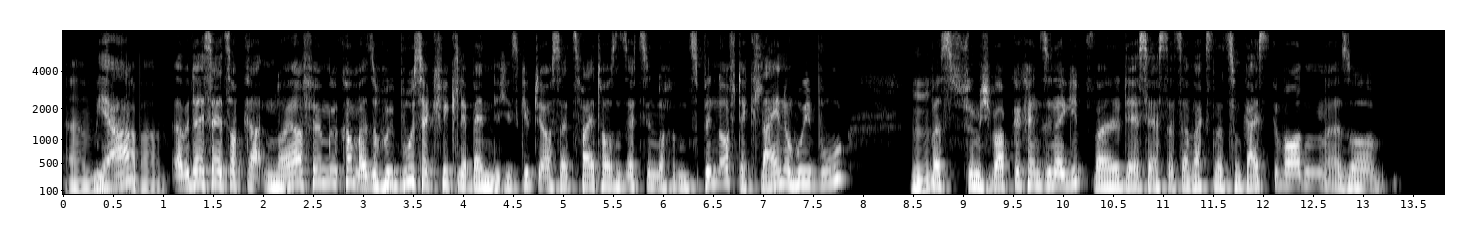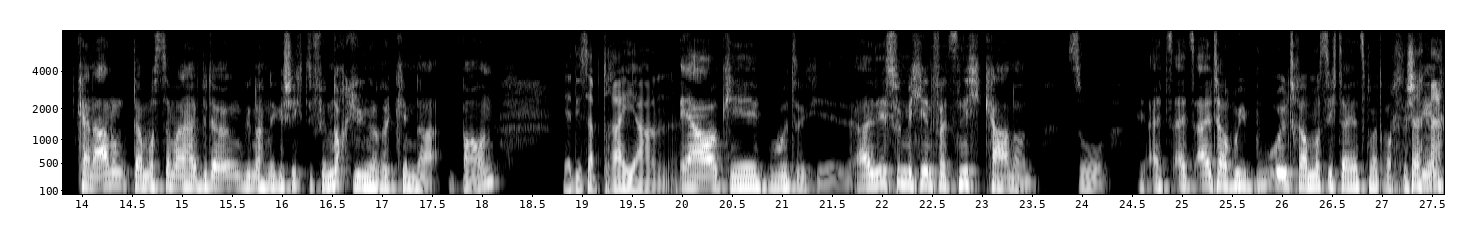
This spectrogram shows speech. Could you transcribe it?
Ähm, ja, aber, aber da ist ja jetzt auch gerade ein neuer Film gekommen. Also Huibu ist ja quicklebendig. Es gibt ja auch seit 2016 noch einen Spin-off, der kleine Huibu hm. was für mich überhaupt gar keinen Sinn ergibt, weil der ist ja erst als Erwachsener zum Geist geworden. Also, keine Ahnung, da musste man halt wieder irgendwie noch eine Geschichte für noch jüngere Kinder bauen. Ja, die ist ab drei Jahren. Ja, okay, gut, okay. Also die ist für mich jedenfalls nicht Kanon. So, als, als alter Huibu-Ultra muss ich da jetzt mal drauf bestehen.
